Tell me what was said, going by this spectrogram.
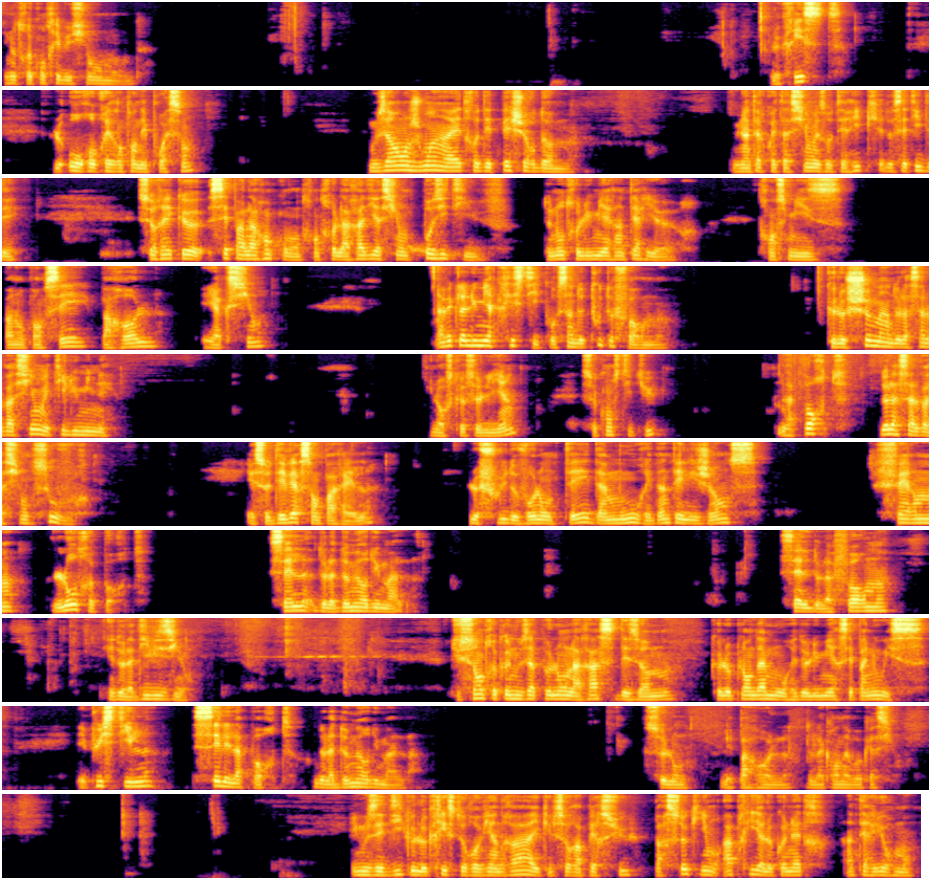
et notre contribution au monde. le Christ, le haut représentant des poissons, nous a enjoint à être des pêcheurs d'hommes. Une interprétation ésotérique de cette idée serait que c'est par la rencontre entre la radiation positive de notre lumière intérieure, transmise par nos pensées, paroles et actions, avec la lumière christique au sein de toute forme, que le chemin de la salvation est illuminé. Lorsque ce lien se constitue, la porte de la salvation s'ouvre et se déversant par elle, le flux de volonté, d'amour et d'intelligence ferme l'autre porte, celle de la demeure du mal, celle de la forme et de la division. Du centre que nous appelons la race des hommes, que le plan d'amour et de lumière s'épanouisse, et puisse-t-il sceller la porte de la demeure du mal, selon les paroles de la grande invocation. Il nous est dit que le Christ reviendra et qu'il sera perçu par ceux qui ont appris à le connaître intérieurement.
